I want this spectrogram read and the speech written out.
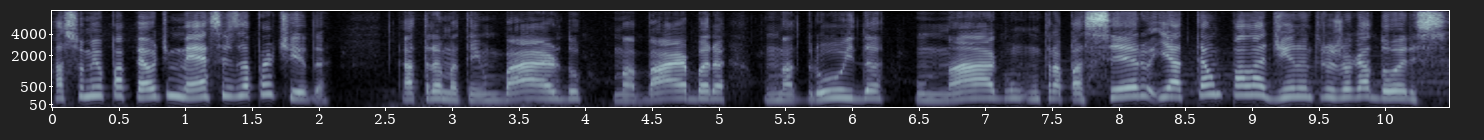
assumem o papel de mestres da partida. A trama tem um bardo, uma bárbara, uma druida, um mago, um trapaceiro e até um paladino entre os jogadores.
